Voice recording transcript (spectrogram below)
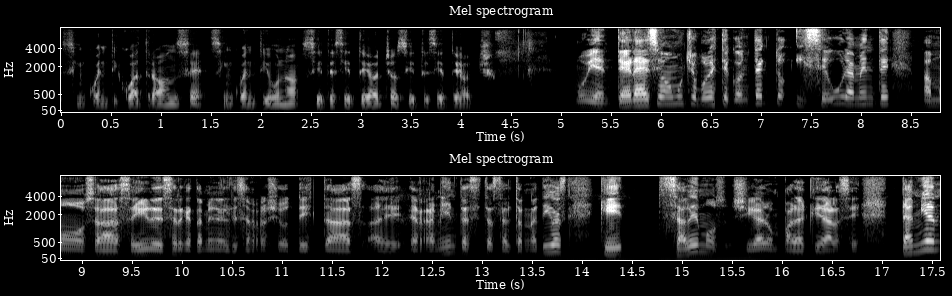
5411 51 778 778. Muy bien, te agradecemos mucho por este contacto y seguramente vamos a seguir de cerca también el desarrollo de estas eh, herramientas, estas alternativas que sabemos llegaron para quedarse. Damián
